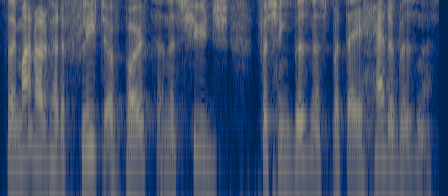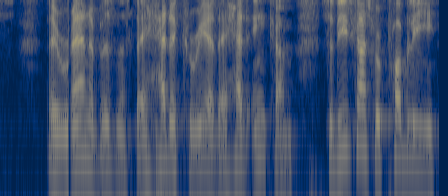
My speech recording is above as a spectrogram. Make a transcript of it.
So they might not have had a fleet of boats and this huge fishing business, but they had a business. They ran a business. They had a career. They had income. So these guys were probably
